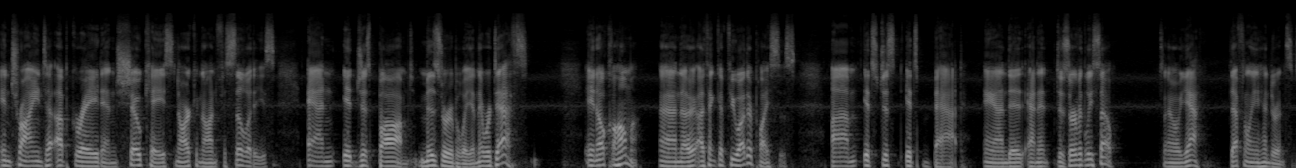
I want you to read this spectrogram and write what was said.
in trying to upgrade and showcase Narconon facilities. And it just bombed miserably. And there were deaths in Oklahoma and uh, I think a few other places. Um, it's just, it's bad. And it, and it deservedly so. So, yeah, definitely a hindrance.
